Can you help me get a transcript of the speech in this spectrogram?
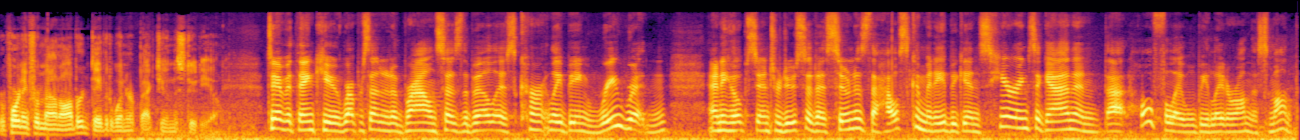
Reporting from Mount Auburn, David Winter, back to you in the studio. David, thank you. Representative Brown says the bill is currently being rewritten and he hopes to introduce it as soon as the House committee begins hearings again, and that hopefully will be later on this month.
